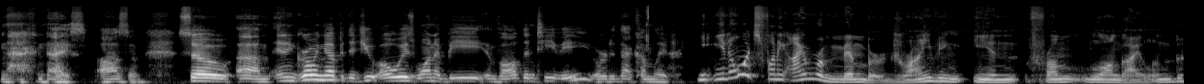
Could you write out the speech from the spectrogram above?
nice, awesome. So, um, and in growing up, did you always want to be involved in TV, or did that come later? You know what's funny? I remember driving in from Long Island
